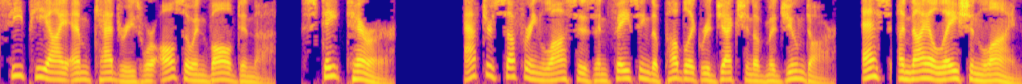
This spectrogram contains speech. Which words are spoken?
CPIM cadres were also involved in the state terror. After suffering losses and facing the public rejection of Majumdar S annihilation line,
